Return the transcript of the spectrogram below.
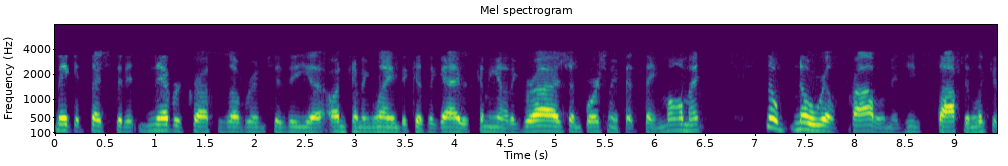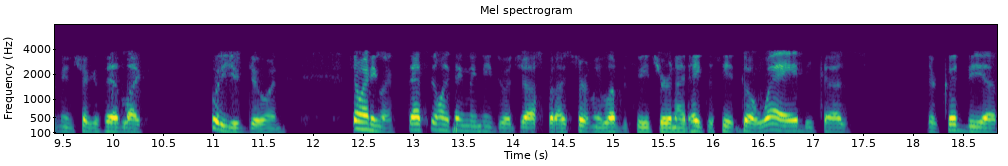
make it such that it never crosses over into the uh, oncoming lane because the guy was coming out of the garage, unfortunately, at that same moment. No, no real problem. And he stopped and looked at me and shook his head like, "What are you doing?" So anyway, that's the only thing they need to adjust. But I certainly love the feature, and I'd hate to see it go away because there could be a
